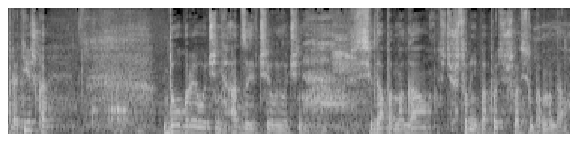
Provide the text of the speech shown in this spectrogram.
братишка. Добрый очень, отзывчивый очень. Всегда помогал. Что не попросишь, во всем помогал.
